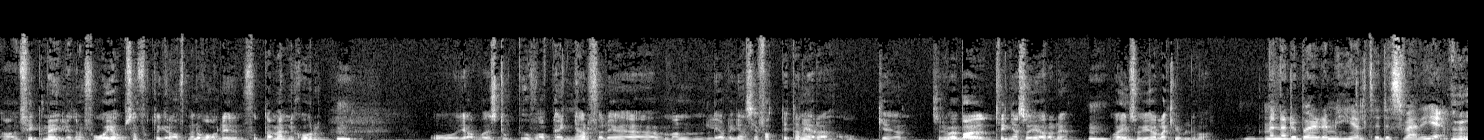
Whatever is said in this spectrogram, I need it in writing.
ja, fick möjligheten att få jobb som fotograf men då var det ju fota människor. Mm. Och jag var i stort behov av pengar för det, man levde ganska fattigt där nere. Och, eh, så det var ju bara att tvingas att göra det. Mm. Och jag insåg hur jävla kul det var. Men när du började med heltid i Sverige, Mm.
